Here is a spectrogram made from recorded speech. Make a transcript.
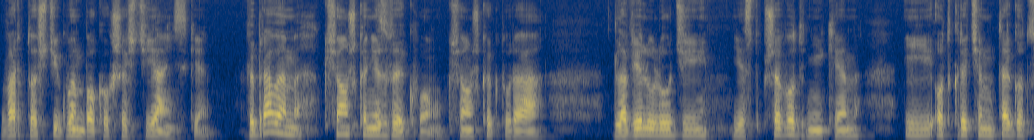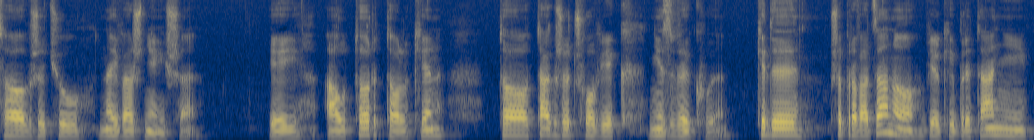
wartości głęboko chrześcijańskie. Wybrałem książkę niezwykłą, książkę, która dla wielu ludzi jest przewodnikiem i odkryciem tego, co w życiu najważniejsze. Jej autor, Tolkien, to także człowiek niezwykły. Kiedy przeprowadzano w Wielkiej Brytanii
